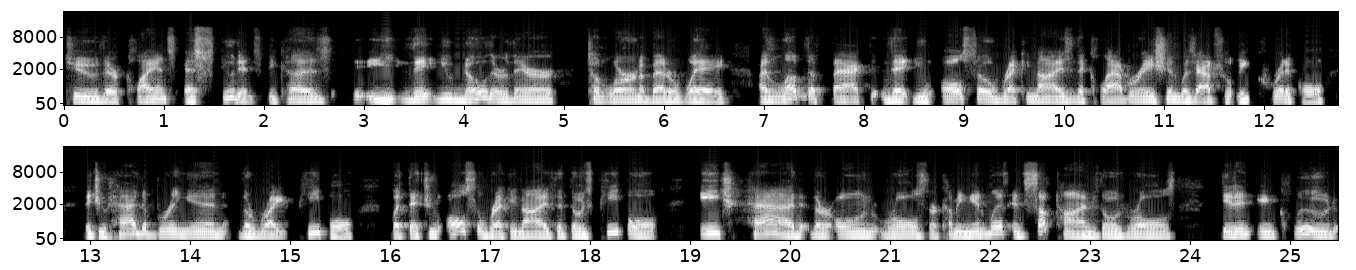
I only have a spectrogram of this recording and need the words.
to their clients as students because they you know they're there to learn a better way. I love the fact that you also recognize that collaboration was absolutely critical, that you had to bring in the right people, but that you also recognize that those people each had their own roles they're coming in with. And sometimes those roles didn't include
